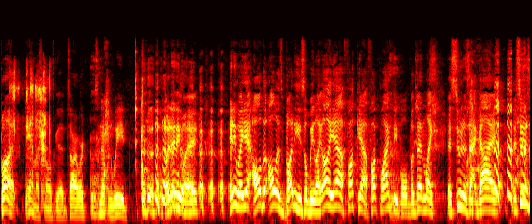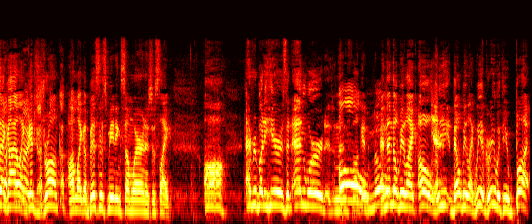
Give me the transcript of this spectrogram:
But damn, that smells good. Sorry, we're sniffing weed. but anyway, anyway, yeah, all the all his buddies will be like, "Oh yeah, fuck yeah, fuck black people." But then like, as soon as that guy, as soon as that guy like oh gets drunk on like a business meeting somewhere, and it's just like, "Oh." Everybody here is an N word, and then Oh, fucking, no. and then they'll be like, "Oh, Yeah. we," they'll be like, "We agree with you, but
